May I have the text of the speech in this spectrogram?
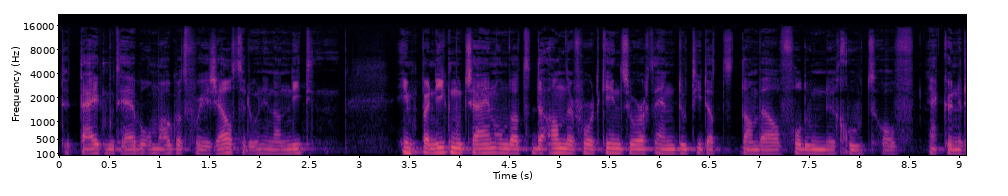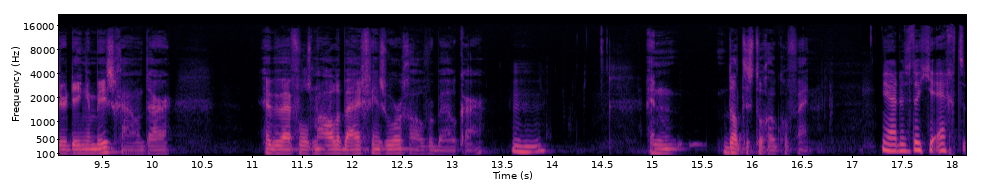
de tijd moet hebben om ook wat voor jezelf te doen. En dan niet in paniek moet zijn omdat de ander voor het kind zorgt en doet hij dat dan wel voldoende goed. Of ja, kunnen er dingen misgaan? Want daar hebben wij volgens mij allebei geen zorgen over bij elkaar. Mhm. En dat is toch ook wel fijn. ja, dus dat je echt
